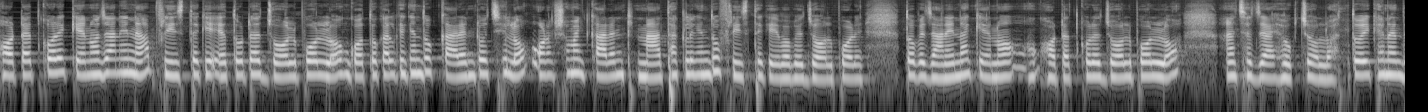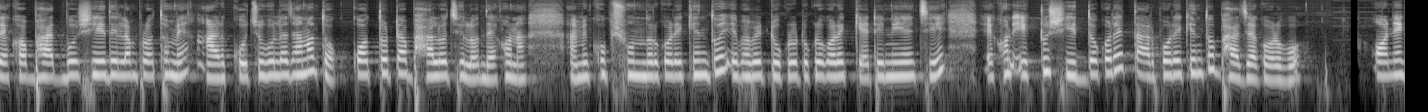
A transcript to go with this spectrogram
হঠাৎ করে কেন জানি না ফ্রিজ থেকে এতটা জল পড়ল। গতকালকে কিন্তু কারেন্টও ছিল। অনেক সময় কারেন্ট না থাকলে কিন্তু ফ্রিজ থেকে এভাবে জল পড়ে। তবে জানি না কেন হঠাৎ করে জল পড়ল। আচ্ছা যাই হোক, চলো। তো এখানে দেখো, ভাত বসিয়ে দিলাম প্রথমে। আর কচুগুলো জানো তো, কতটা ভালো ছিল, দেখো না। আমি খুব সুন্দর করে কিন্তু এভাবে টুকরো টুকরো করে কেটে নিয়েছি। এখন একটু সিদ্ধ করে তারপরে কিন্তু ভাজা করব। অনেক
